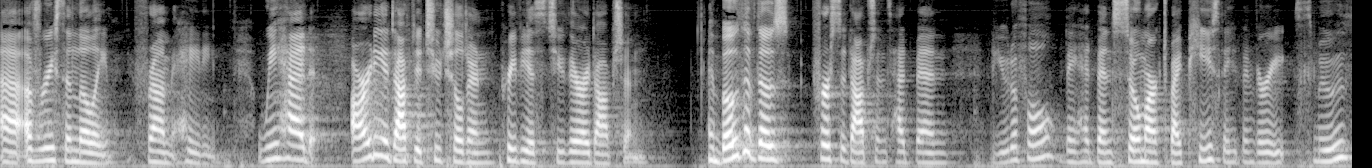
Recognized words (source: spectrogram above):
uh, of Reese and Lily from Haiti. We had already adopted two children previous to their adoption, and both of those first adoptions had been beautiful. They had been so marked by peace, they had been very smooth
